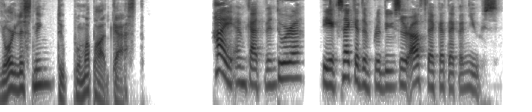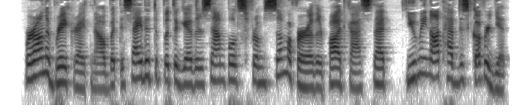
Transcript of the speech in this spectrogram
You're listening to Puma Podcast. Hi, I'm Kat Ventura, the executive producer of Teka Teka News. We're on a break right now, but decided to put together samples from some of our other podcasts that you may not have discovered yet.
